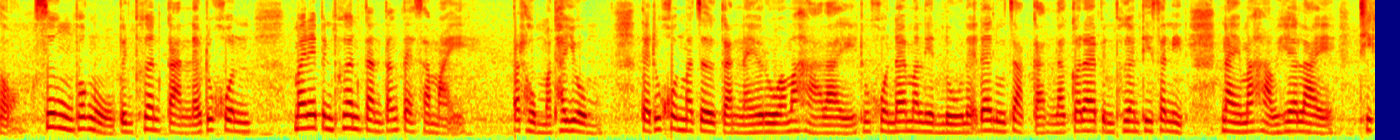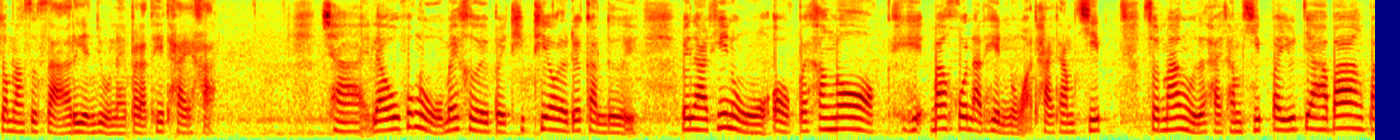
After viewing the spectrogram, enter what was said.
สองซึ่งพวกหนูเป็นเพื่อนกัน แล้วทุกคนไม่ได้เป็นเพื่อนกันตั้งแต่สมัยประถมมัธยม แต่ทุกคนมาเจอกันในรั้วมหาลัย ทุกคนได้มาเรียนรู้และได้รู้จักกัน แล้วก็ได้เป็นเพื่อนที่สนิทในมหาวิทยาลัยที่กำลังศึกษาเรียนอยู่ในประเทศไทยค่ะ ใช่แล้วพวกหนูไม่เคยไปทริปเที่ยวอะไรด้วยกันเลย เวลาที่หนูออกไปข้างนอกเห็นบางคนอาจเห็นหนูถ่ายทำคลิป ส่วนมากหนูจะถ่ายทำคลิปไปยุทธยาบ้างไป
